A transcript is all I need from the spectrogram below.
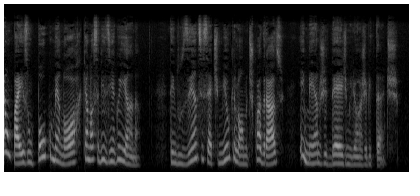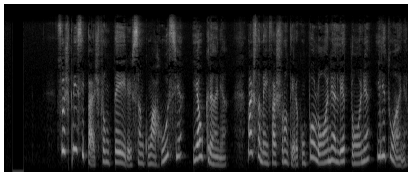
É um país um pouco menor que a nossa vizinha Guiana. Tem 207 mil quilômetros quadrados e menos de 10 milhões de habitantes. Suas principais fronteiras são com a Rússia e a Ucrânia, mas também faz fronteira com Polônia, Letônia e Lituânia.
